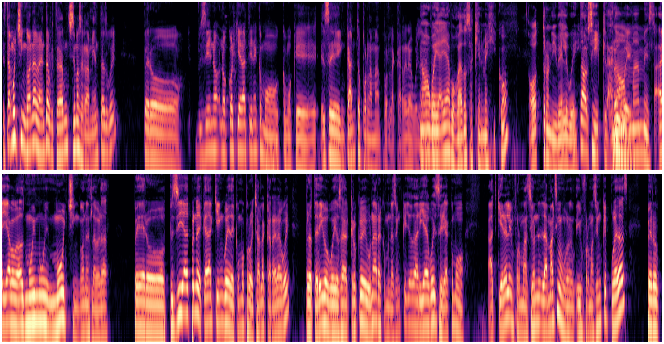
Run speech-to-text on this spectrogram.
Está muy chingona, la neta, porque te da muchísimas herramientas, güey. Pero sí, no, no cualquiera tiene como, como que ese encanto por la, por la carrera, güey. la No, neta. güey, hay abogados aquí en México. Otro nivel, güey. No, sí, claro, No güey. mames. Hay abogados muy, muy, muy chingones, la verdad. Pero, pues sí, ya depende de cada quien, güey, de cómo aprovechar la carrera, güey. Pero te digo, güey, o sea, creo que una recomendación que yo daría, güey, sería como adquiere la información, la máxima infor- información que puedas, pero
